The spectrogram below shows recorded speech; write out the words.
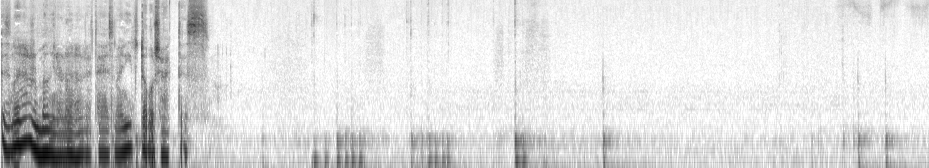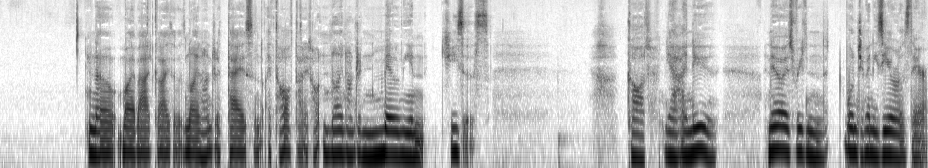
Is 900 million or 900,000? I need to double check this. No, my bad, guys. It was 900,000. I thought that. I thought 900 million. Jesus. God. Yeah, I knew. I knew I was reading one too many zeros there.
